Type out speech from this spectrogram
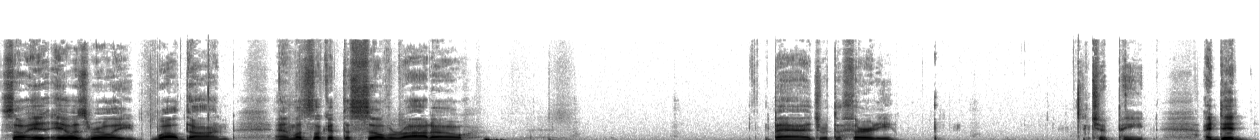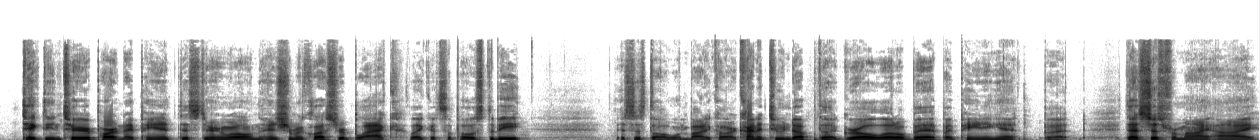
So it, it was really well done. And let's look at the silverado badge with the 30 chip paint I did take the interior part and I painted the steering wheel and the instrument cluster black like it's supposed to be. It's just all one body color. Kind of tuned up the grill a little bit by painting it, but that's just for my eye.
